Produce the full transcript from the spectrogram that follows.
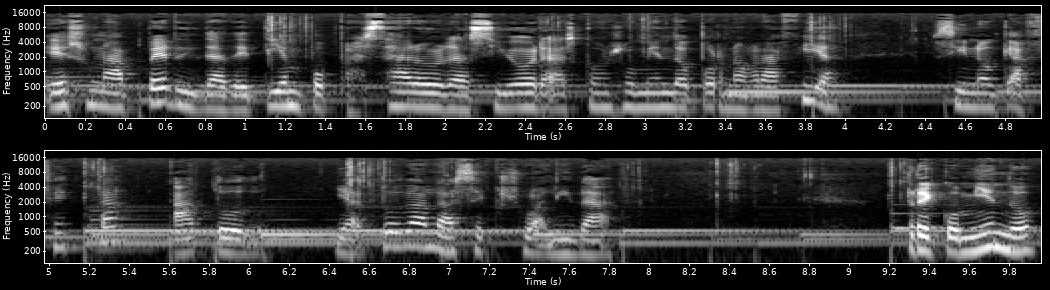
es una pérdida de tiempo pasar horas y horas consumiendo pornografía, sino que afecta a todo y a toda la sexualidad. Recomiendo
